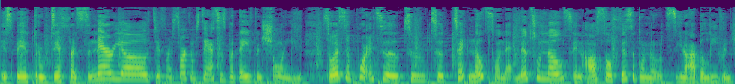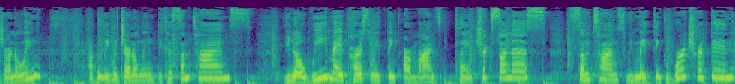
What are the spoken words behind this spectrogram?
it's been through different scenarios different circumstances but they've been showing you. So it's important to to to take notes on that. Mental notes and also physical notes. You know i believe in journaling. I believe in journaling because sometimes you know we may personally think our minds playing tricks on us Sometimes we may think we're tripping.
